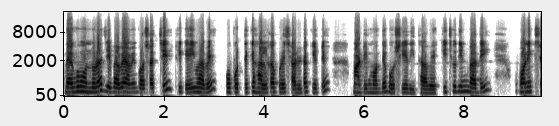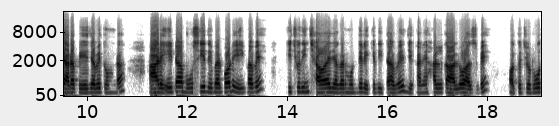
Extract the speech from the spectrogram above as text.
দেখো বন্ধুরা, যেভাবে আমি বসাচ্ছি, ঠিক এইভাবে ওপর থেকে হালকা করে ছালটা কেটে মাটির মধ্যে বসিয়ে দিতে হবে। কিছুদিন বাদেই অনেক চারা পেয়ে যাবে তোমরা। আর এটা বসিয়ে দেবার পর এইভাবে কিছুদিন ছাওয়া জায়গার মধ্যে রেখে দিতে হবে, যেখানে হালকা আলো আসবে। অথচ রোদ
